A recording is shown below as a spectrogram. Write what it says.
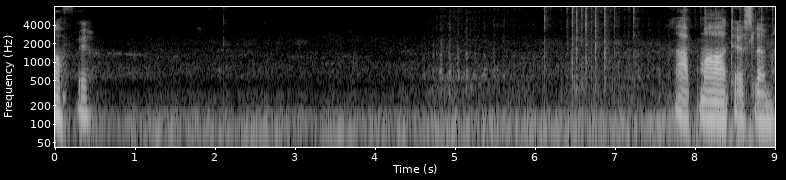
Aferin. Yapma tersleme.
